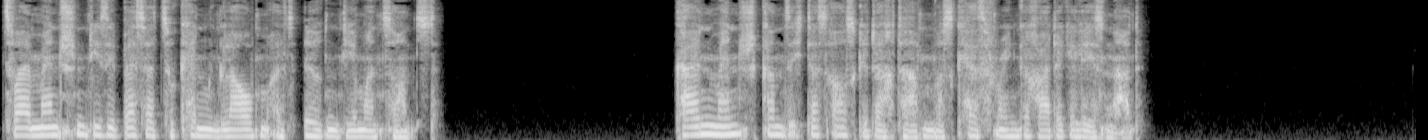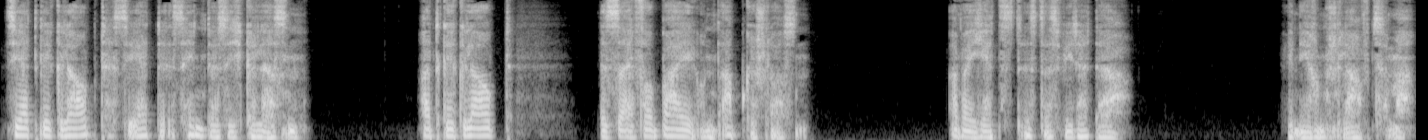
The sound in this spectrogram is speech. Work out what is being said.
Zwei Menschen, die sie besser zu kennen glauben als irgendjemand sonst. Kein Mensch kann sich das ausgedacht haben, was Catherine gerade gelesen hat. Sie hat geglaubt, sie hätte es hinter sich gelassen, hat geglaubt, es sei vorbei und abgeschlossen. Aber jetzt ist es wieder da, in ihrem Schlafzimmer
